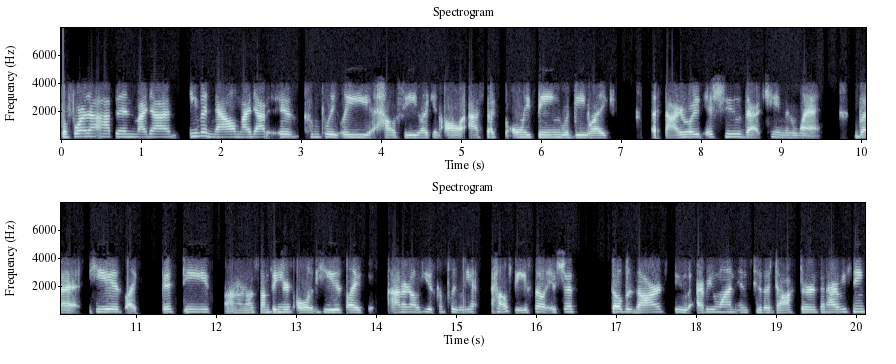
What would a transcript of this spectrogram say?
before that happened, my dad, even now, my dad is completely healthy, like in all aspects. The only thing would be like a thyroid issue that came and went. But he is like 50, I don't know, something years old. He's like, I don't know, he's completely healthy. So it's just so bizarre to everyone and to the doctors and everything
